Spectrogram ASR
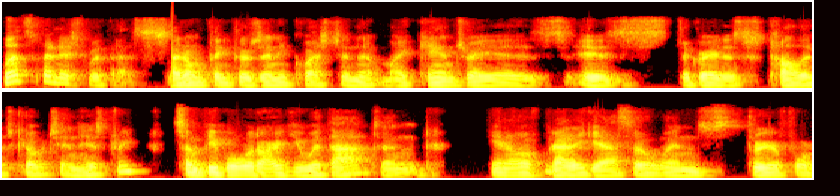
Let's finish with this. I don't think there's any question that Mike Candrea is is the greatest college coach in history. Some people would argue with that, and you know, if Patty Gasso wins three or four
